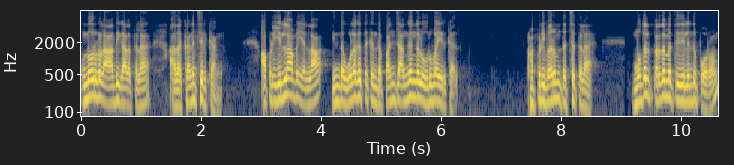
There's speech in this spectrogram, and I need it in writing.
முன்னோர்கள் ஆதி காலத்தில் அதை கணிச்சிருக்காங்க. அப்படி இல்லாமல் எல்லாம் இந்த உலகத்துக்கு இந்த பஞ்ச அங்கங்கள் உருவாயிருக்காது. அப்படி வரும் தச்சத்தில் முதல் பிரதம திதியிலேருந்து போகிறோம்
